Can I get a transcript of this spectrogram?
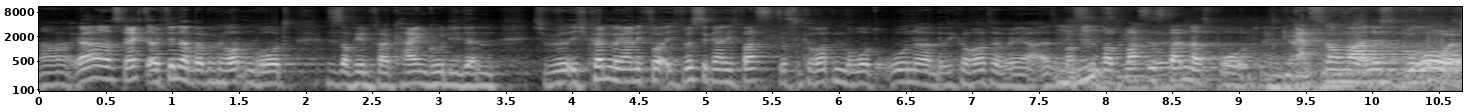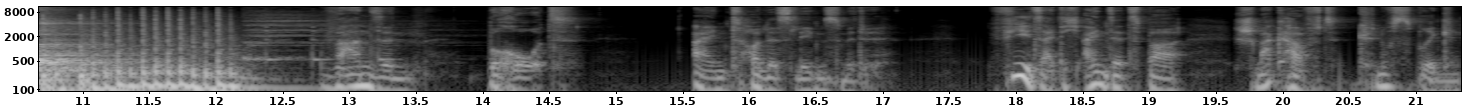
ah, ja, das hast recht, aber ich finde bei Karottenbrot ist es auf jeden Fall kein Goodie, denn ich, ich könnte mir gar nicht vor, ich wüsste gar nicht, was das Karottenbrot ohne die Karotte wäre. Also was, Mhm. was, was ist dann das Brot? Ein Ganz normales Brot. Wahnsinn. Brot. Ein tolles Lebensmittel. Vielseitig einsetzbar, schmackhaft, knusprig.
